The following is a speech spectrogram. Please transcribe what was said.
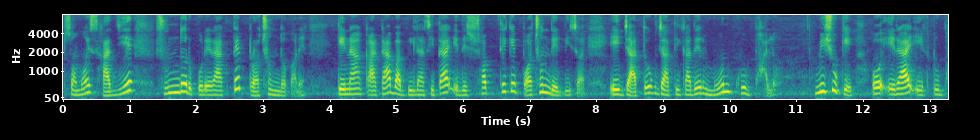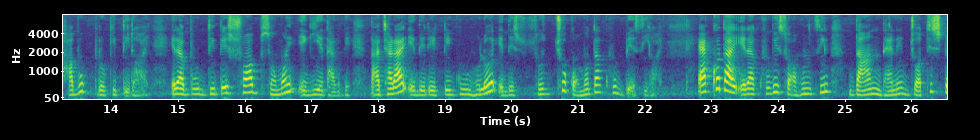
সময় সাজিয়ে সুন্দর করে রাখতে পছন্দ করে। কেনাকাটা বা বিলাসিতা এদের সব থেকে পছন্দের বিষয়। এই জাতক জাতিকাদের মন খুব ভালো। মিশুকে ও এরা একটু ভাবুক প্রকৃতির হয়। এরা বুদ্ধিতে সব সময় এগিয়ে থাকবে। তাছাড়া এদের একটি গুণ হলো এদের সহ্য ক্ষমতা খুব বেশি হয়। এক কথায় এরা খুবই সহনশীল, দান ধ্যানে যথেষ্ট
